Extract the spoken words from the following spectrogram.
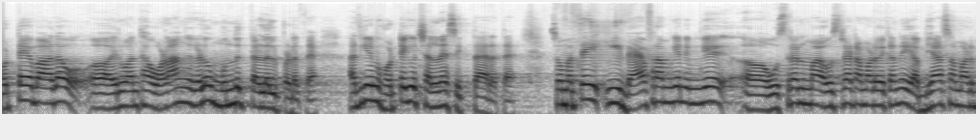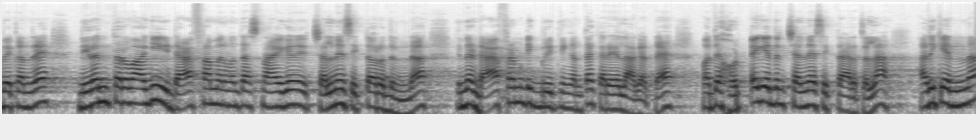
ಹೊಟ್ಟೆ ಭಾಗದ ಇರುವಂಥ ಒಳಾಂಗಗಳು ಮುಂದಕ್ಕೆ ತಳ್ಳಲ್ಪಡುತ್ತೆ. ಅದಕ್ಕೆ ನಿಮ್ಗೆ ಹೊಟ್ಟೆಗೂ ಚಲನೆ ಸಿಗ್ತಾ ಇರುತ್ತೆ. ಸೊ ಮತ್ತು ಈ ಡಯಾಫ್ರಾಮ್ಗೆ ನಿಮಗೆ ಉಸಿರನ್ನು ಮಾ, ಉಸಿರಾಟ ಮಾಡಬೇಕಂದ್ರೆ, ಈ ಅಭ್ಯಾಸ ಮಾಡಬೇಕಂದ್ರೆ ನಿರಂತರವಾಗಿ ಈ ಡಯಾಫ್ರಾಮ್ ಅನ್ನುವಂಥ ಸ್ನಾಯುಗೆ ಚಲನೆ ಸಿಗ್ತಾ ಇರೋದ್ರಿಂದ, ಇದನ್ನ ಡಯಾಫ್ರಾಮೆಟಿಕ್ ಬ್ರೀತಿಂಗ್ ಅಂತ ಕರೆಯಲಾಗುತ್ತೆ. ಮತ್ತು ಹೊಟ್ಟೆಗೆ ಇದ್ರ ಚಲನೆ ಸಿಗ್ತಾ ಇರುತ್ತಲ್ಲ, ಅದಕ್ಕೆ ಇದನ್ನ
